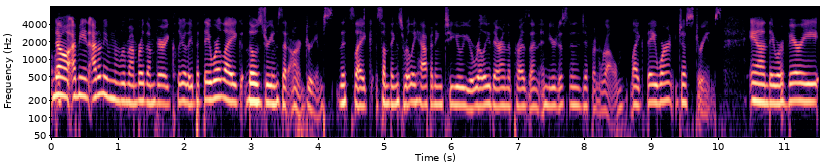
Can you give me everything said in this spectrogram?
no like i mean i don't even remember them very clearly but they were like those dreams that aren't dreams it's like something's really happening to you you're really there in the present and you're just in a different realm like they weren't just dreams and they were very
